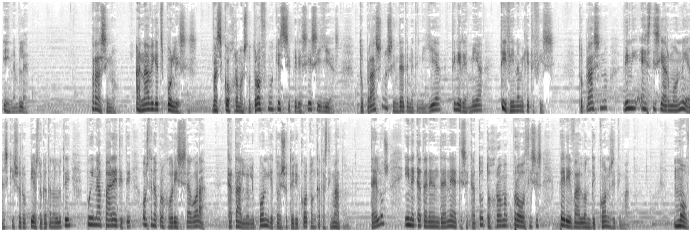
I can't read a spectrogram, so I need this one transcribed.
είναι μπλε. Πράσινο. Ανάβει για τις πωλήσεις. Βασικό χρώμα στο τρόφιμο και στις υπηρεσίες υγείας. Το πράσινο συνδέεται με την υγεία, την ηρεμία, τη δύναμη και τη φύση. Το πράσινο δίνει αίσθηση αρμονίας και ισορροπίας στον καταναλωτή που είναι απαραίτητη ώστε να προχωρήσει σε αγορά. Κατάλληλο λοιπόν για το εσωτερικό των καταστημάτων. Τέλος, είναι κατά 99% το χρώμα προώθησης περιβαλλοντικών ζητημάτων. Μοβ,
